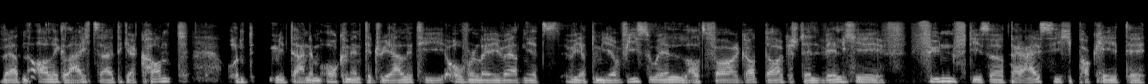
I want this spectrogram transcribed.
werden alle gleichzeitig erkannt und mit einem Augmented Reality Overlay werden jetzt, wird mir visuell als Fahrer gerade dargestellt, welche fünf dieser 30 Pakete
